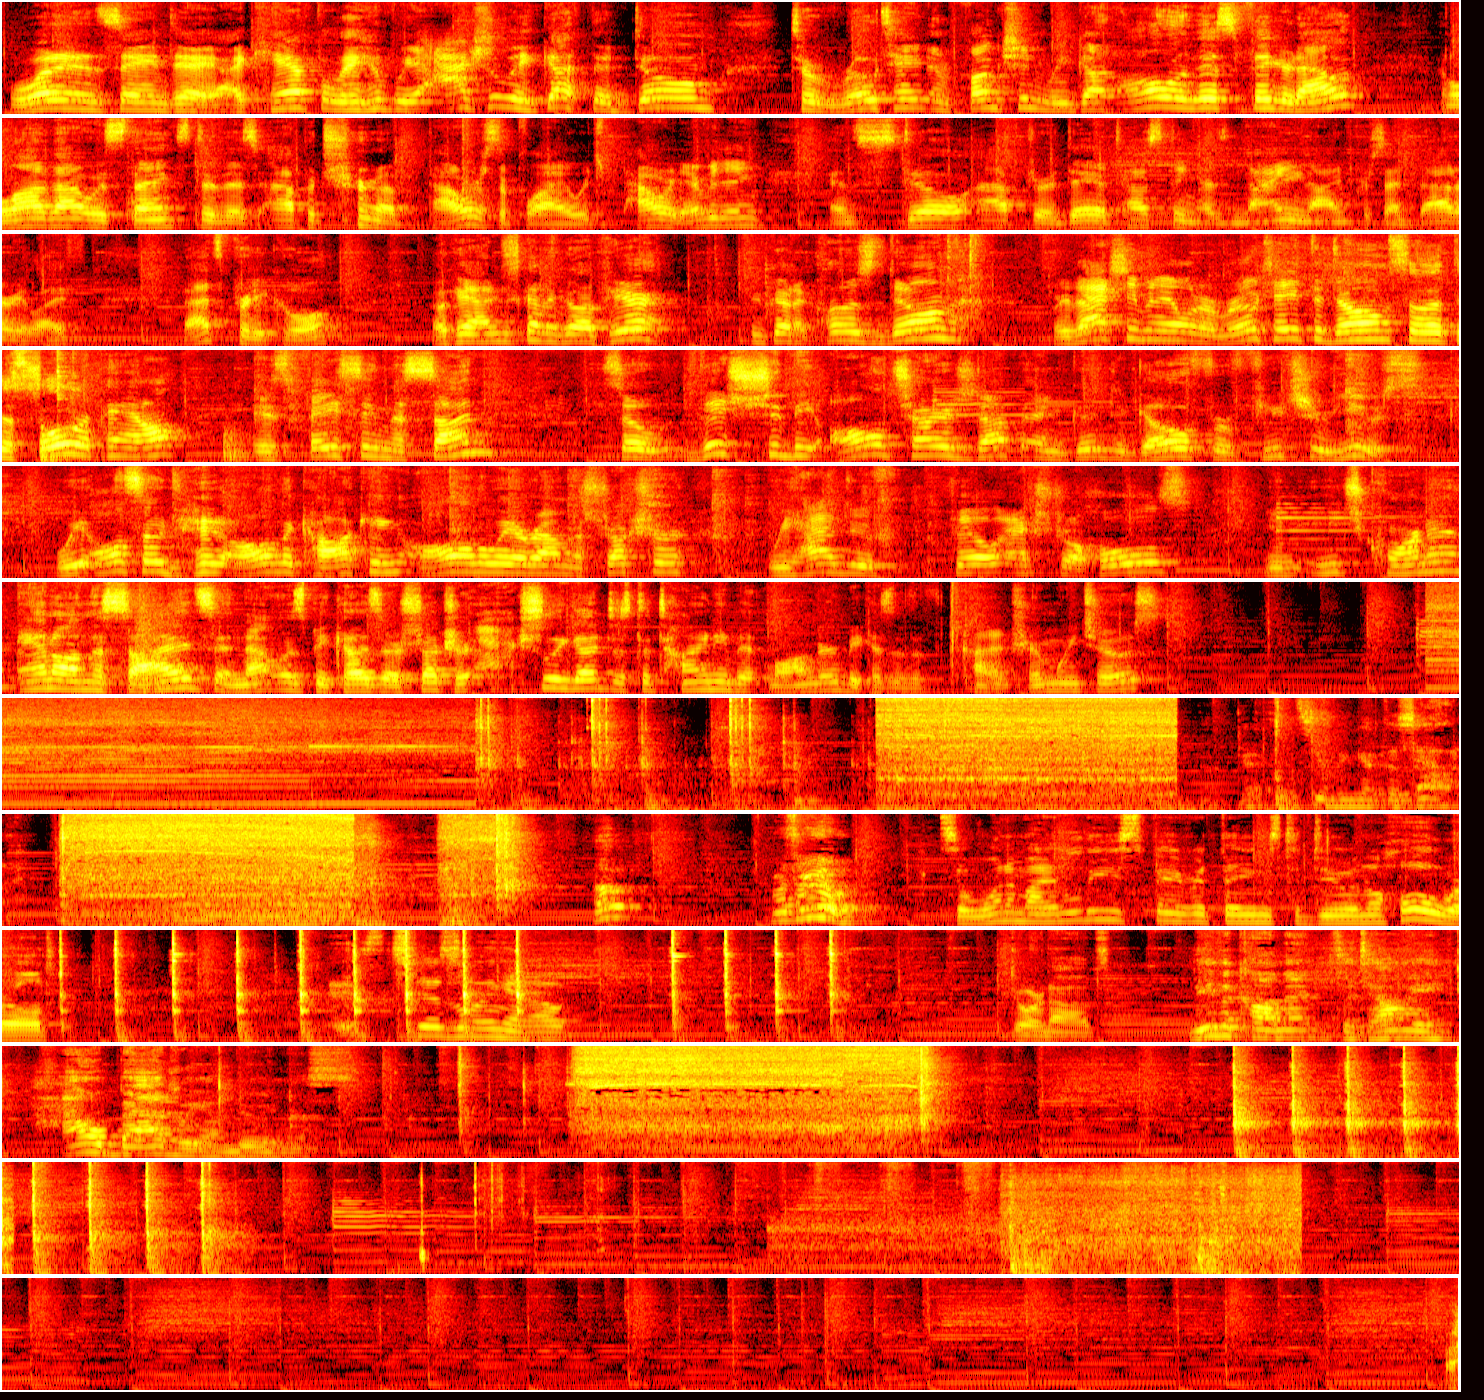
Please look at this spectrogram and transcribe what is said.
What an insane day. I can't believe we actually got the dome to rotate and function. We got all of this figured out. And a lot of that was thanks to this Apertura power supply, which powered everything and still, after a day of testing, has 99% battery life. That's pretty cool. Okay, I'm just gonna go up here. We've got a closed dome. We've actually been able to rotate the dome so that the solar panel is facing the sun. So this should be all charged up and good to go for future use. We also did all the caulking all the way around the structure. We had to fill extra holes in each corner and on the sides, and that was because our structure actually got just a tiny bit longer because of the kind of trim we chose. Okay, let's see if we can get this out. Oh, we're through. So one of my least favorite things to do in the whole world is chiseling out doorknobs. Leave a comment to tell me how badly I'm doing this.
